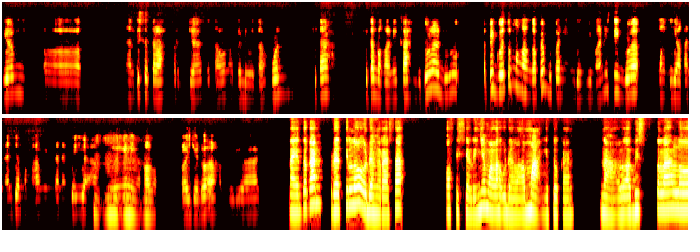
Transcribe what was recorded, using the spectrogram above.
dia eh, nanti setelah kerja setahun atau dua tahun kita kita bakal nikah gitulah dulu. Tapi gue tuh menganggapnya bukan yang janji manis sih, gue mengiyakan aja, mengaminkan aja ya mm, amin mm, ya mm. kalau kalau jodoh alhamdulillah. Nah itu kan berarti lo udah ngerasa officialnya malah udah lama gitu kan. Nah lo abis setelah lo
